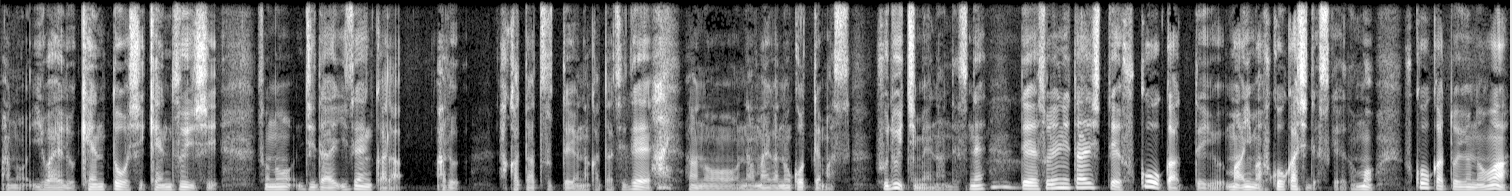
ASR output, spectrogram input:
あのいわゆる遣唐使遣隋使その時代以前からある博多津っていうような形で、はい、あの名前が残ってます古い地名なんですね。うん、でそれに対して福岡っていう、まあ、今福岡市ですけれども福岡というのは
